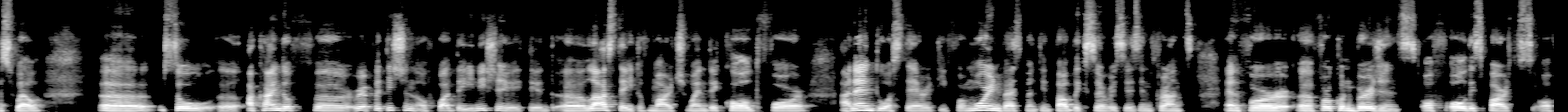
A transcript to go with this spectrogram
as well. Uh, so uh, a kind of uh, repetition of what they initiated uh, last 8th of March when they called for an end to austerity, for more investment in public services in France, and for uh, for convergence of all these parts of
